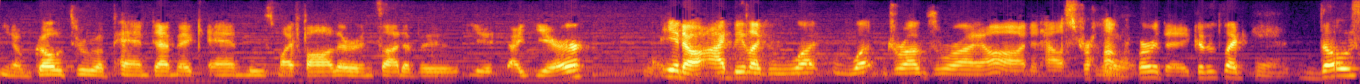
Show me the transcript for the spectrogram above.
you know, go through a pandemic and lose my father inside of a, a year you know, I'd be like, what what drugs were I on, and how strong yeah. were they? Because it's like yeah. those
